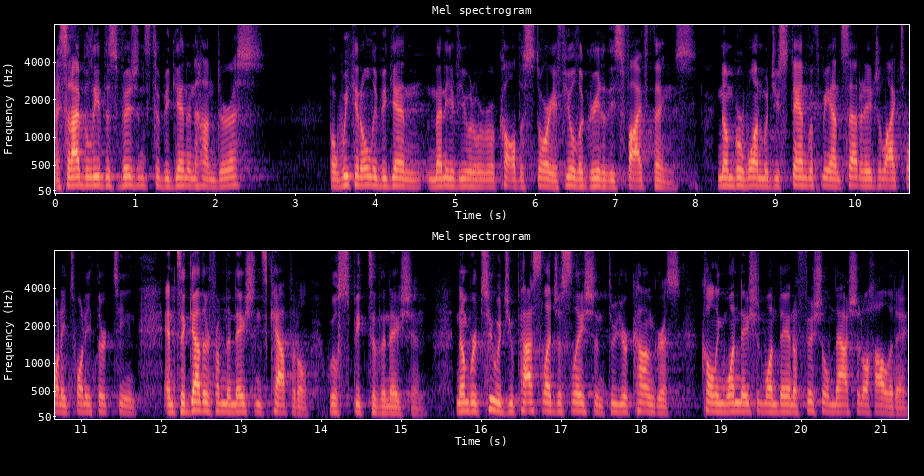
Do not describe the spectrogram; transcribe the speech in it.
I said, I believe this vision's to begin in Honduras. But we can only begin, many of you will recall the story, if you'll agree to these five things. Number one, would you stand with me on Saturday, July 20, 2013, and together from the nation's capital, we'll speak to the nation. Number two, would you pass legislation through your Congress calling One Nation, One Day an official national holiday?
